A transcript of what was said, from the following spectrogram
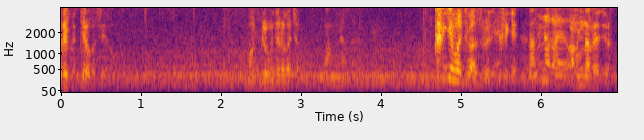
브레이크 띄워보세요. 막 밀고 내려가죠. 막 나가는데. 크게 말지 마세요. 크게. 막 나가요. 막 나가죠.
